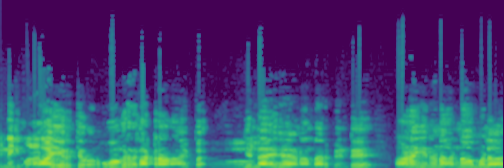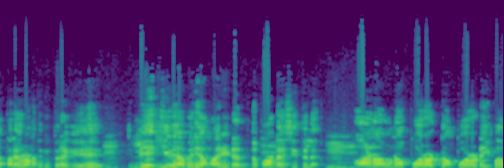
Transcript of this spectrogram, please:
என்னைக்கு போராட்டம்? ஆயிரத்தி இரநூறு முகங்கிறத காட்டுறாராம் இப்ப. எல்லா ஏரியா நான் தான் இருப்பேன்ட்டு. ஆனா என்னன்னா அண்ணாமலை தலைவரானதுக்கு பிறகு. லேகிய வியாபாரியா மாறிட்டாரு இந்த போராட்ட விஷயத்துல. ஆனா உன்னா போராட்டம் போராட்டம் இப்ப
